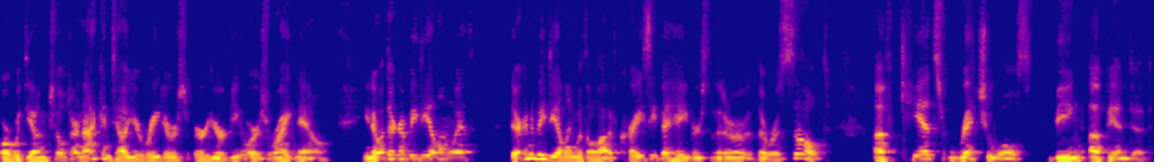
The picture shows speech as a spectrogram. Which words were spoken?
or with young children? I can tell your readers or your viewers right now, you know what they're going to be dealing with? They're going to be dealing with a lot of crazy behaviors that are the result of kids' rituals being upended.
